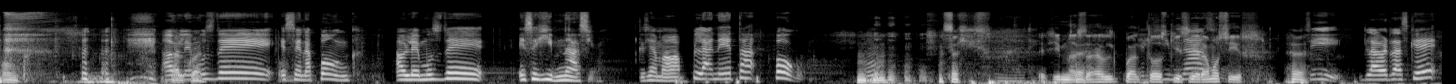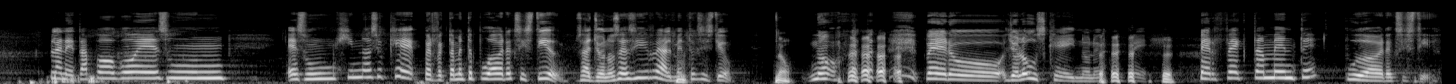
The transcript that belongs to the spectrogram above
Pum. Hablemos de escena punk. Hablemos de ese gimnasio que se llamaba Planeta Pogo. El gimnasio al cual El todos gimnasio. quisiéramos ir. Sí, la verdad es que Planeta Pogo es un es un gimnasio que perfectamente pudo haber existido. O sea, yo no sé si realmente existió. No. No, pero yo lo busqué y no lo encontré. Perfectamente pudo haber existido.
